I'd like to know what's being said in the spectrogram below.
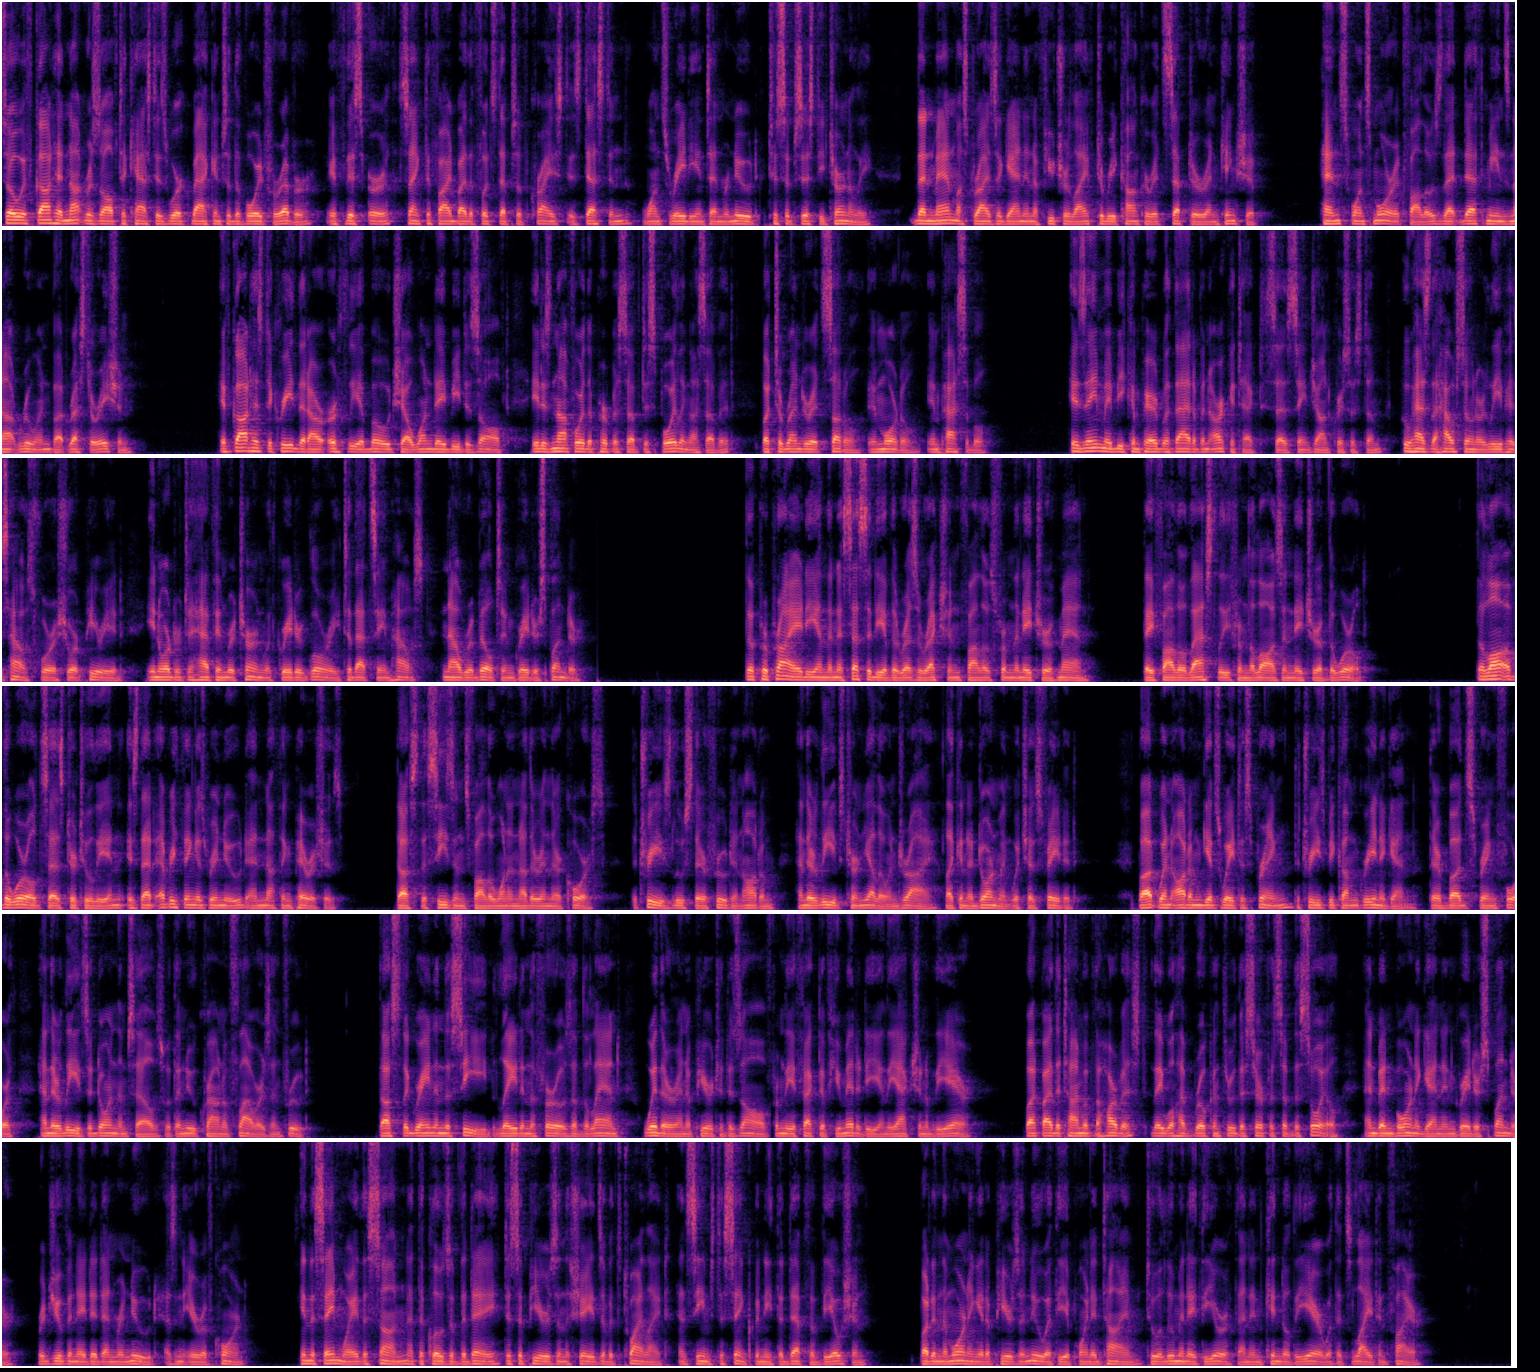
So, if God had not resolved to cast his work back into the void forever, if this earth, sanctified by the footsteps of Christ, is destined, once radiant and renewed, to subsist eternally, then man must rise again in a future life to reconquer its scepter and kingship. Hence, once more, it follows that death means not ruin, but restoration. If God has decreed that our earthly abode shall one day be dissolved, it is not for the purpose of despoiling us of it, but to render it subtle, immortal, impassible. His aim may be compared with that of an architect, says St. John Chrysostom, who has the house owner leave his house for a short period, in order to have him return with greater glory to that same house, now rebuilt in greater splendor. The propriety and the necessity of the resurrection follows from the nature of man. They follow lastly from the laws and nature of the world. The law of the world, says Tertullian, is that everything is renewed and nothing perishes. Thus the seasons follow one another in their course, the trees lose their fruit in autumn, and their leaves turn yellow and dry, like an adornment which has faded. But when autumn gives way to spring, the trees become green again, their buds spring forth, and their leaves adorn themselves with a new crown of flowers and fruit. Thus the grain and the seed, laid in the furrows of the land, wither and appear to dissolve from the effect of humidity and the action of the air. But by the time of the harvest, they will have broken through the surface of the soil and been born again in greater splendor, rejuvenated and renewed as an ear of corn. In the same way, the sun, at the close of the day, disappears in the shades of its twilight and seems to sink beneath the depth of the ocean. But in the morning it appears anew at the appointed time to illuminate the earth and enkindle the air with its light and fire.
